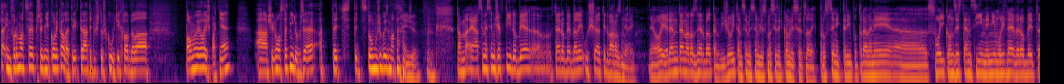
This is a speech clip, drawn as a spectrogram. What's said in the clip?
ta informace před několika lety, která teď už trošku utichla, byla palmový olej špatně, a všechno ostatní dobře a teď, teď z toho můžu být zmatený, že jo? Tam já si myslím, že v té době, v té době byly už ty dva rozměry. Jo, jeden ten rozměr byl ten výživový, ten si myslím, že jsme si teď vysvětlili. Prostě některé potraviny e, svojí konzistencí není možné vyrobit e,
